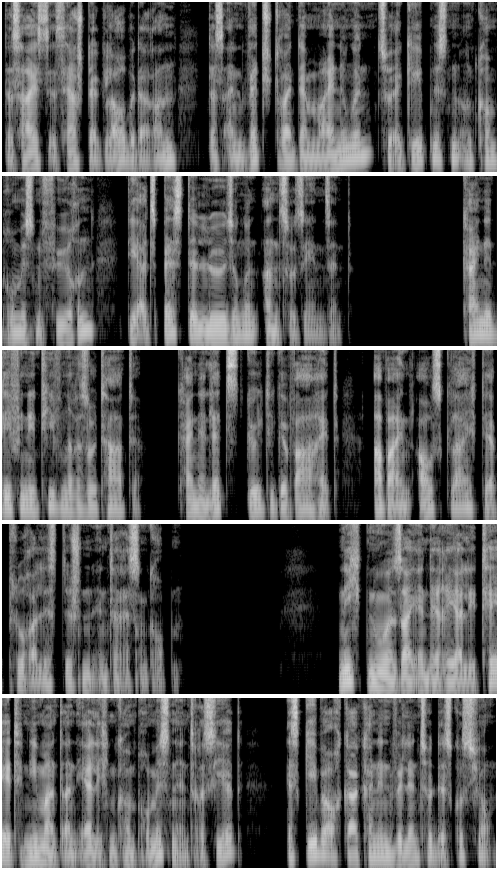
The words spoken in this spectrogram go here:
das heißt, es herrscht der Glaube daran, dass ein Wettstreit der Meinungen zu Ergebnissen und Kompromissen führen, die als beste Lösungen anzusehen sind. Keine definitiven Resultate, keine letztgültige Wahrheit, aber ein Ausgleich der pluralistischen Interessengruppen. Nicht nur sei in der Realität niemand an ehrlichen Kompromissen interessiert, es gebe auch gar keinen Willen zur Diskussion.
